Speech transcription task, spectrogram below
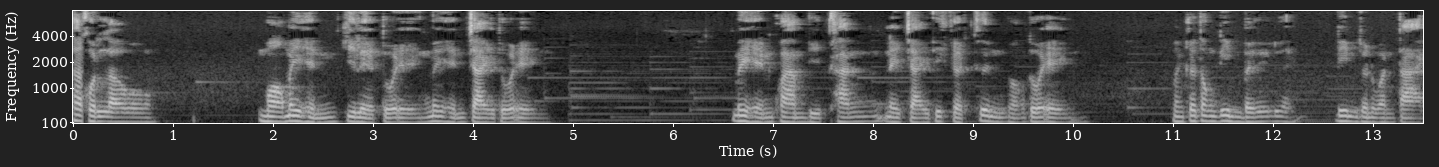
ถ้าคนเรามองไม่เห็นกิเลสตัวเอง ไม่เห็นใจตัวเอง ไม่เห็นความบีบคั้นในใจที่เกิดขึ้นของตัวเอง มันก็ต้องดิ้นไปเรื่อยๆ ดิ้นจนวันตาย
